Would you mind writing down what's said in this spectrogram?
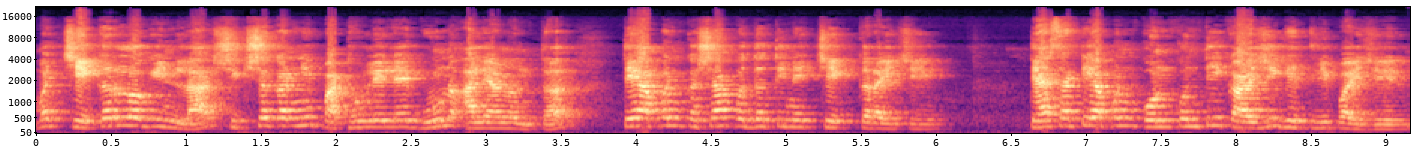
मग चेकर लॉगिनला शिक्षकांनी पाठवलेले गुण आल्यानंतर ते आपण कशा पद्धतीने चेक करायचे? त्यासाठी आपण कोणकोणती काळजी घेतली पाहिजे?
